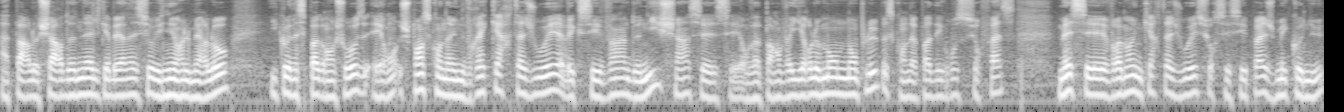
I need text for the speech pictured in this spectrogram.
À part le Chardonnay, le Cabernet Sauvignon le Merlot, ils connaissent pas grand-chose. Et je pense qu'on a une vraie carte à jouer avec ces vins de niche. Hein. on va pas envahir le monde non plus parce qu'on n'a pas des grosses surfaces, mais c'est vraiment une carte à jouer sur ces cépages méconnus.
